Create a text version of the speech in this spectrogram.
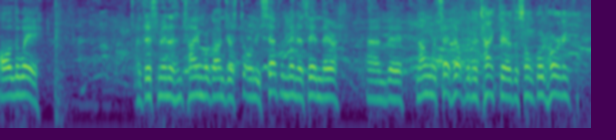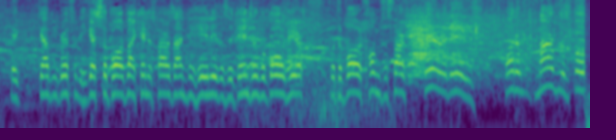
all the way. At this minute in time, we're gone just only seven minutes in there, and uh, Longwood set up an attack there. There's some good hurling. Uh, Gavin Griffin, he gets the ball back in as far as Anthony Healy. There's a danger of a goal here, but the ball comes as far as there it is. What a marvellous goal.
